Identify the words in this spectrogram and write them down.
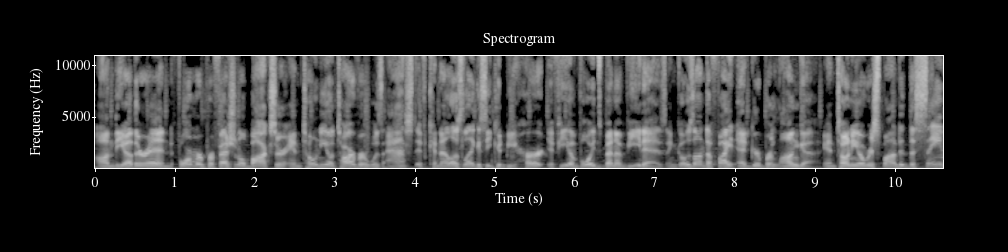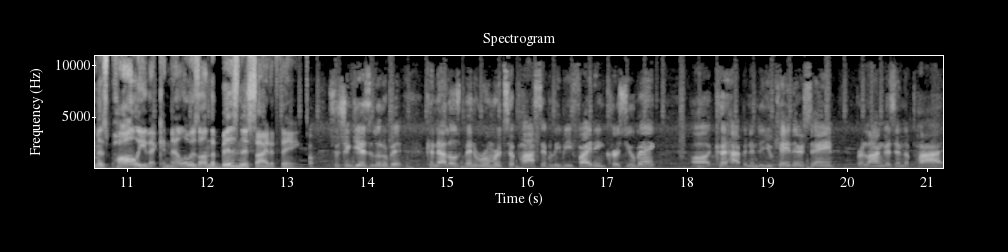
On the other end, former professional boxer Antonio Tarver was asked if Canelo's legacy could be hurt if he avoids Benavidez and goes on to fight Edgar Berlanga. Antonio responded the same as Paulie that Canelo is on the business side of things. Switching gears a little bit, Canelo's been rumored to possibly be fighting Chris Eubank. Uh, could happen in the UK, they're saying. Berlanga's in the pot.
